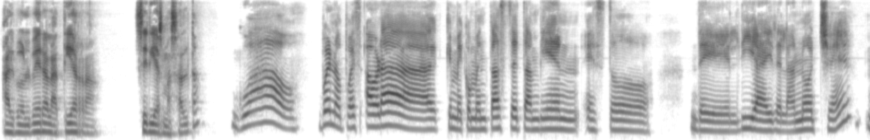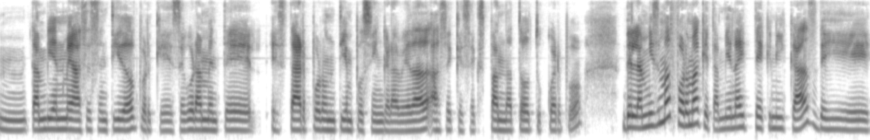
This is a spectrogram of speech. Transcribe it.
al volver a la Tierra, serías más alta? ¡Guau! Bueno, pues ahora que me comentaste también esto del día y de la noche, mm, también me hace sentido porque seguramente estar por un tiempo sin gravedad hace que se expanda todo tu cuerpo. De la misma forma que también hay técnicas de,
